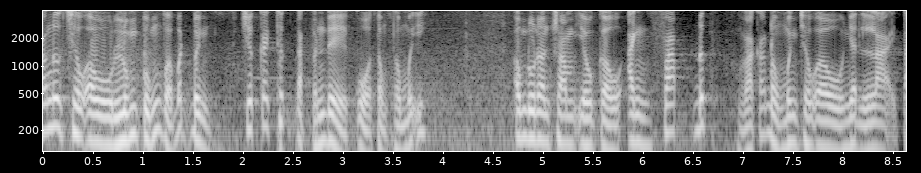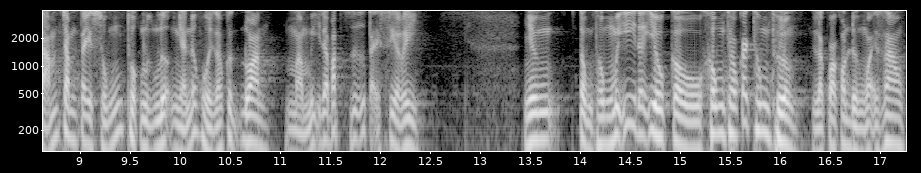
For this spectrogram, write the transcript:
Các nước châu Âu lúng túng và bất bình trước cách thức đặt vấn đề của Tổng thống Mỹ. Ông Donald Trump yêu cầu Anh, Pháp, Đức và các đồng minh châu Âu nhận lại 800 tay súng thuộc lực lượng nhà nước Hồi giáo cực đoan mà Mỹ đã bắt giữ tại Syria. Nhưng Tổng thống Mỹ đã yêu cầu không theo cách thông thường là qua con đường ngoại giao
